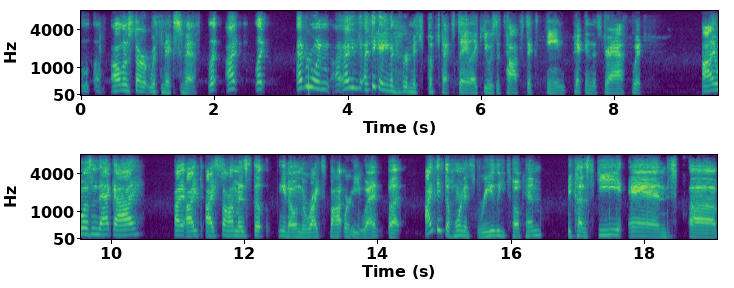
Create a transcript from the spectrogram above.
I'm gonna start with Nick Smith. I like everyone, I, I think I even heard Mitch Kupchak say like he was a top 16 pick in this draft, which I wasn't that guy. I, I, I saw him as the you know in the right spot where he went, but I think the Hornets really took him because he and uh,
